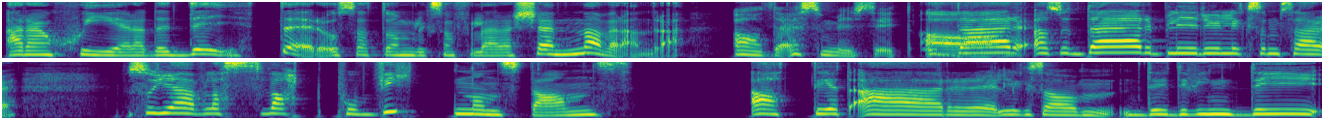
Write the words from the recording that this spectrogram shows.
arrangerade dejter och så att de liksom får lära känna varandra. ja det är så mysigt. Och Ja. där, alltså där blir det ju liksom så här, så jävla svart på vitt någonstans. Att det är liksom, det, det, det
